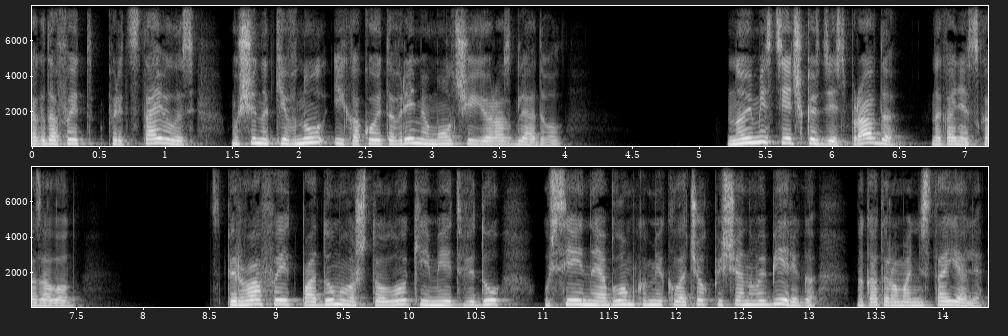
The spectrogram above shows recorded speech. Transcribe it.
когда Фейт представилась, мужчина кивнул и какое-то время молча ее разглядывал. «Ну и местечко здесь, правда?» — наконец сказал он. Сперва Фейт подумала, что Локи имеет в виду усеянный обломками клочок песчаного берега, на котором они стояли.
